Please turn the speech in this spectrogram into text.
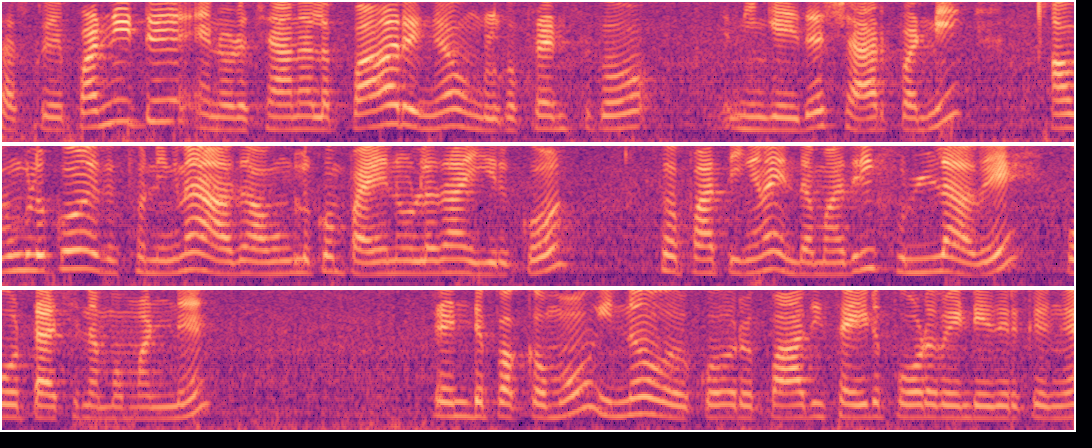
சப்ஸ்கிரைப் பண்ணிவிட்டு என்னோடய சேனலை பாருங்கள் உங்களுக்கு ஃப்ரெண்ட்ஸுக்கும் நீங்கள் இதை ஷேர் பண்ணி அவங்களுக்கும் இதை சொன்னிங்கன்னா அது அவங்களுக்கும் பயனுள்ளதாக இருக்கும். ஸோ பார்த்தீங்கன்னா இந்த மாதிரி ஃபுல்லாகவே போட்டாச்சு நம்ம மண் ரெண்டு பக்கமும் இன்னும் ஒரு ஒரு பாதி சைடு போட வேண்டியது இருக்குங்க.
